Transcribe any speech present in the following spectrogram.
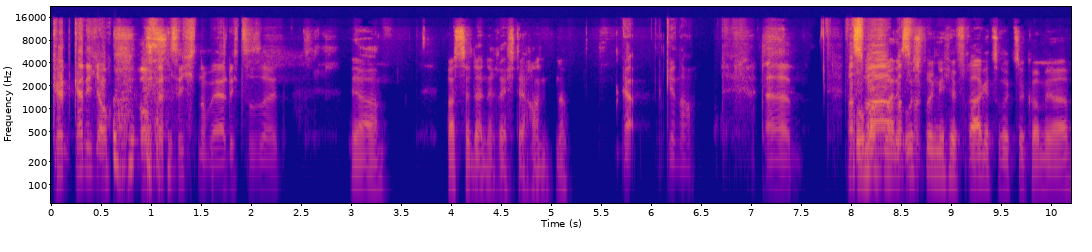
kann, kann, ich auch darauf verzichten, um ehrlich zu sein. Ja, hast ja deine rechte Hand, ne? Ja, genau. Ähm, was um war, auf meine was ursprüngliche war... Frage zurückzukommen, ja,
